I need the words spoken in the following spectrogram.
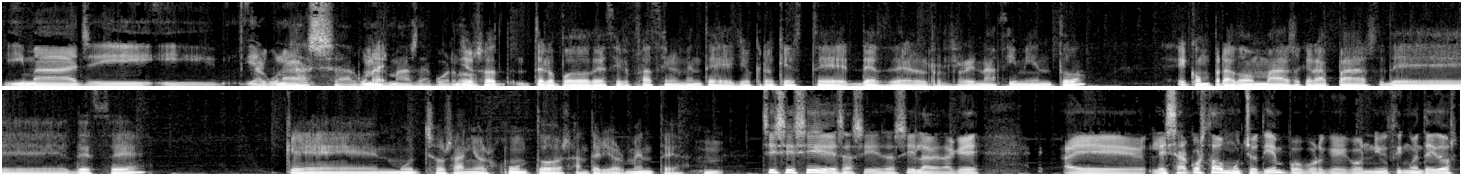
Image y, y- y algunas, algunas más, ¿de acuerdo? Yo eso te lo puedo decir fácilmente. Yo creo que este, desde el Renacimiento, he comprado más grapas de DC que en muchos años juntos anteriormente. Mm. Sí, sí, sí, es así, es así. La verdad que eh, les ha costado mucho tiempo, porque con New 52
